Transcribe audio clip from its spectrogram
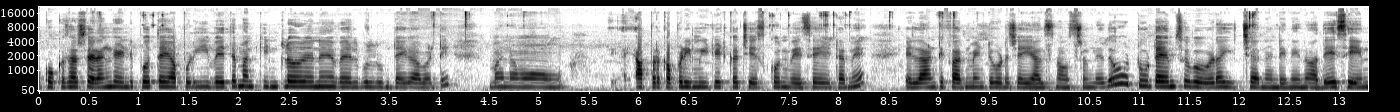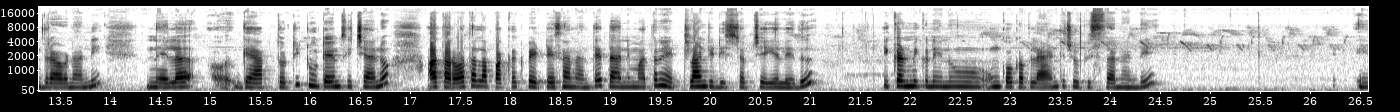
ఒక్కొక్కసారి సడన్గా ఎండిపోతాయి. అప్పుడు ఇవైతే మనకి ఇంట్లోనే అవైలబుల్ ఉంటాయి కాబట్టి మనము అప్పటికప్పుడు ఇమీడియట్గా చేసుకొని వేసేయటమే. ఎలాంటి ఫర్మెంట్ కూడా చేయాల్సిన అవసరం లేదు. టూ టైమ్స్ కూడా ఇచ్చానండి నేను అదే సేమ్ ద్రావణాన్ని. నెల గ్యాప్ తోటి టూ టైమ్స్ ఇచ్చాను. ఆ తర్వాత అలా పక్కకు పెట్టేశాను అంతే. దాన్ని మాత్రం ఎట్లాంటి డిస్టర్బ్ చేయలేదు. ఇక్కడ మీకు నేను ఇంకొక ప్లాంట్ చూపిస్తానండి. ఈ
